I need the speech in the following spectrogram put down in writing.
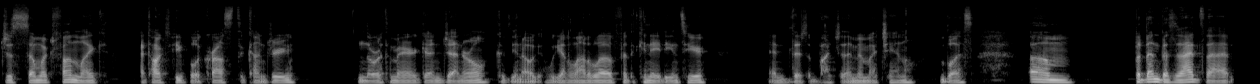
just so much fun like I talk to people across the country North America in general, because you know we got a lot of love for the Canadians here, and there's a bunch of them in my channel. Bless. Um, but then besides that,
